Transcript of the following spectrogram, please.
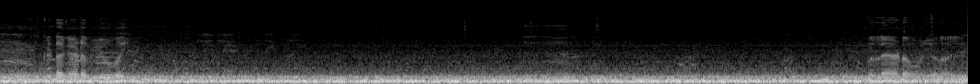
ਹੂੰ ਕਿੱਡਾ ਘੈਂਟ ਵਿਊ ਬਾਈ ਲੈਂਡ ਹੋ ਜਲਾ ਜੀ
